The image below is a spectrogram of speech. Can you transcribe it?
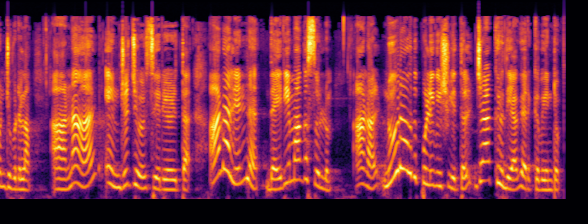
கொன்றுவிடலாம். ஆனால் என்று ஜோசியர் எழுத்தார். ஆனால் என்ன? தைரியமாக சொல்லும். ஆனால் நூறாவது புலி விஷயத்தில் ஜாக்கிரதையாக இருக்க வேண்டும்.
